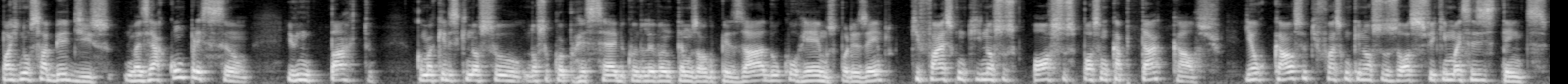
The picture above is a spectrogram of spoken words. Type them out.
pode não saber disso, mas é a compressão e o impacto como aqueles que nosso, nosso corpo recebe quando levantamos algo pesado ou corremos, por exemplo, que faz com que nossos ossos possam captar cálcio. E é o cálcio que faz com que nossos ossos fiquem mais resistentes.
